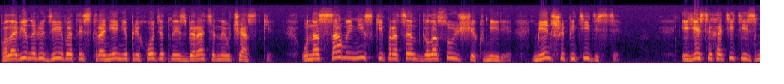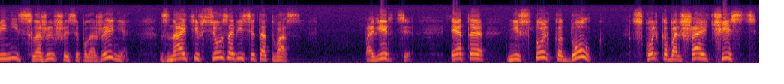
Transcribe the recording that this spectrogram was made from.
Половина людей в этой стране не приходит на избирательные участки. У нас самый низкий процент голосующих в мире, меньше 50. И если хотите изменить сложившееся положение, знайте, все зависит от вас. Поверьте, это не столько долг, сколько большая честь,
